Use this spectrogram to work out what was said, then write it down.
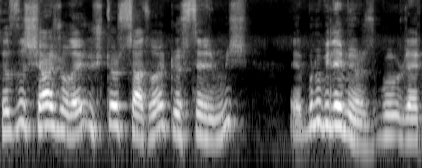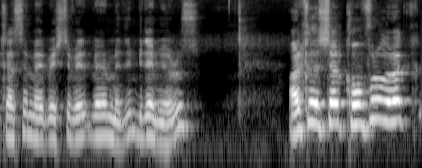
hızlı şarj olayı 3-4 saat olarak gösterilmiş. E, bunu bilemiyoruz. Bu RKS M5'te ver- verilmediğini bilemiyoruz. Arkadaşlar konfor olarak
